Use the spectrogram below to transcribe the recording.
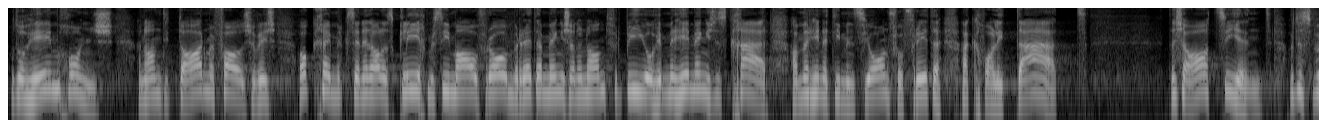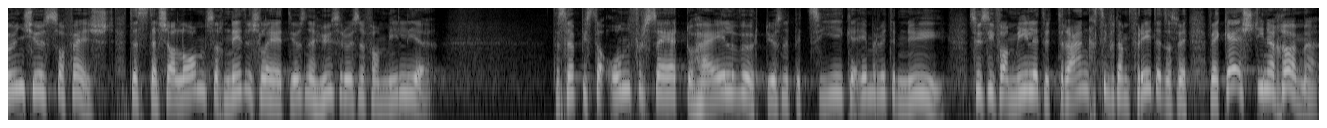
und du heimkommst, einander in die Arme fallst und weißt, okay, wir sehen nicht alles gleich, wir sind und Frau, wir reden manchmal aneinander vorbei und wir haben manchmal ein Kehr, aber wir haben eine Dimension von Frieden, eine Qualität. Das ist anziehend. Und das wünsche ich uns so fest, dass der Shalom sich niederschlägt in unseren Häusern, in unseren Familien. Dass etwas da unversehrt und heil wird in unseren Beziehungen, immer wieder neu. Dass unsere Familie durchdrängt sind von diesem Frieden, dass wir, wenn Gäste reinkommen,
